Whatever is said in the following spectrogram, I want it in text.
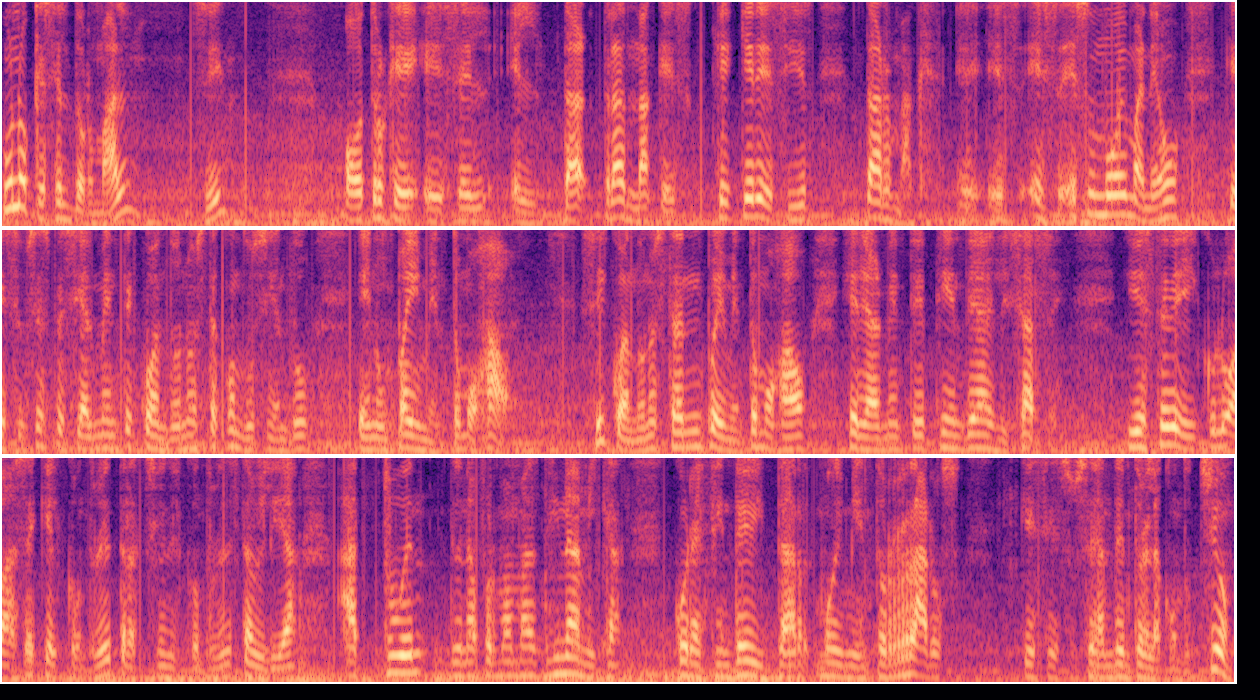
Uno que es el normal, ¿sí? Otro que es el, el que es, ¿qué quiere decir tarmac? Eh, es, es, es un modo de manejo que se usa especialmente cuando uno está conduciendo en un pavimento mojado. Sí, cuando uno está en un pavimento mojado, generalmente tiende a deslizarse y este vehículo hace que el control de tracción y el control de estabilidad actúen de una forma más dinámica con el fin de evitar movimientos raros que se sucedan dentro de la conducción.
